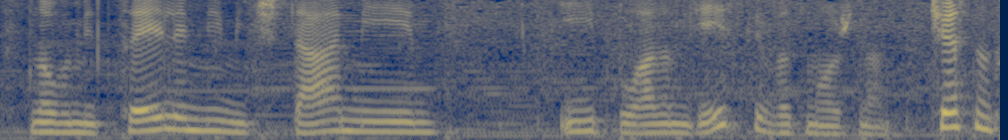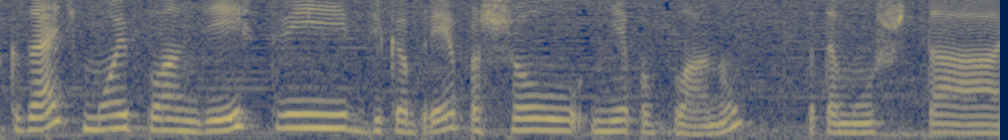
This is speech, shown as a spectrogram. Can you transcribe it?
с новыми целями, мечтами и планом действий, возможно. Честно сказать, мой план действий в декабре пошел не по плану, потому что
